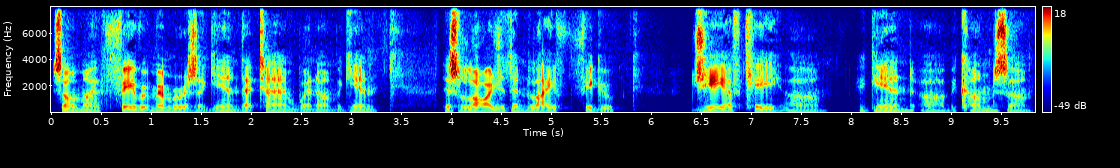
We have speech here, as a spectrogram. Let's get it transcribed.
some of my favorite memories, again, that time when, um, again, this larger than life figure, JFK, um, again uh, becomes um,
